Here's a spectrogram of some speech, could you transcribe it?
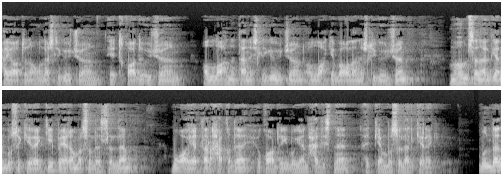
hayotini o'nglashligi uchun e'tiqodi uchun allohni tanishligi uchun allohga bog'lanishligi uchun muhim sanalgan bo'lsa kerakki payg'ambar sallallohu alayhi vasallam bu oyatlar haqida yuqoridagi bo'lgan hadisni aytgan bo'lsalar kerak. Bundan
